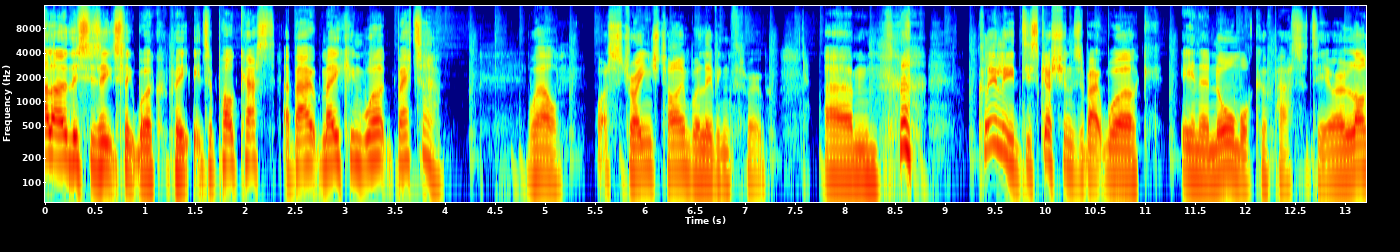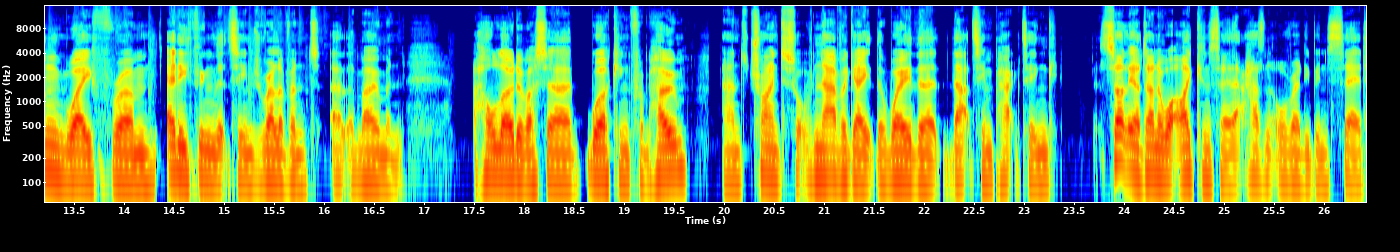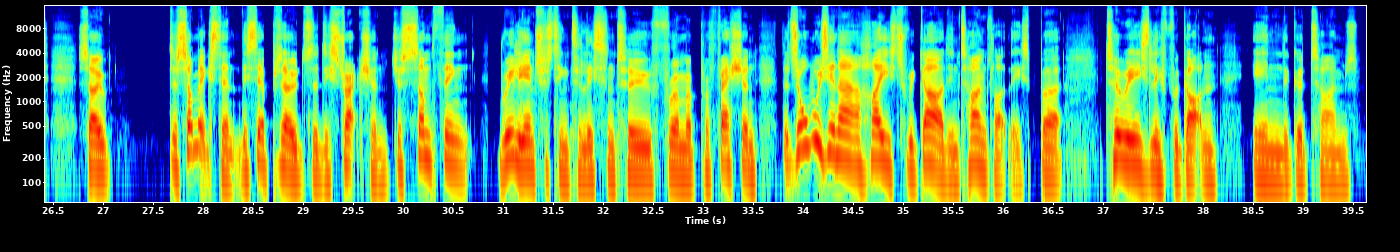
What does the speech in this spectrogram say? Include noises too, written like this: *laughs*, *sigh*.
Hello, this is Eat, Sleep, Work, Repeat. It's a podcast about making work better. Well, what a strange time we're living through. Um, *laughs* clearly, discussions about work in a normal capacity are a long way from anything that seems relevant at the moment. A whole load of us are working from home and trying to sort of navigate the way that that's impacting. Certainly, I don't know what I can say that hasn't already been said. So, to some extent, this episode's a distraction, just something really interesting to listen to from a profession that's always in our highest regard in times like this, but too easily forgotten in the good times.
